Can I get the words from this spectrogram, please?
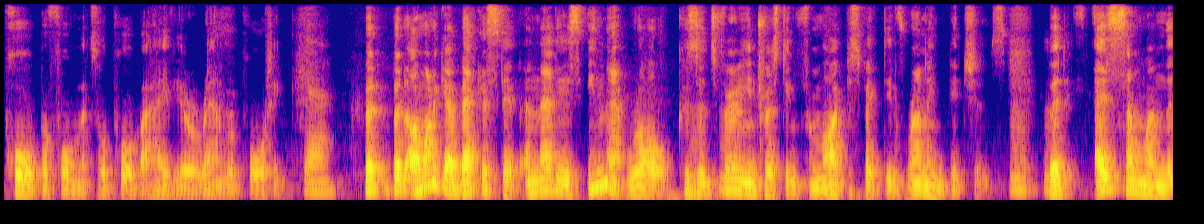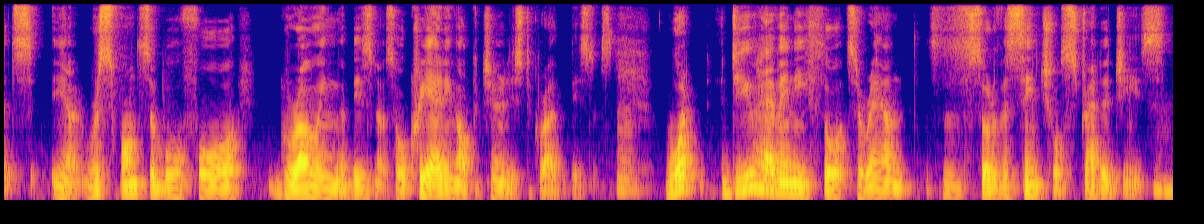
poor performance or poor behaviour around reporting. Yeah. But but I want to go back a step, and that is in that role because it's Mhm. very interesting from my perspective, running pitches. Mm, mm. But as someone that's you know responsible for growing the business or creating opportunities to grow the business, Mm. what do you have any thoughts around sort of essential strategies Mm.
